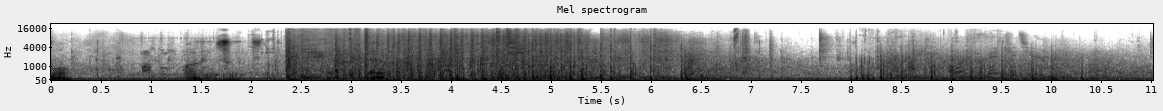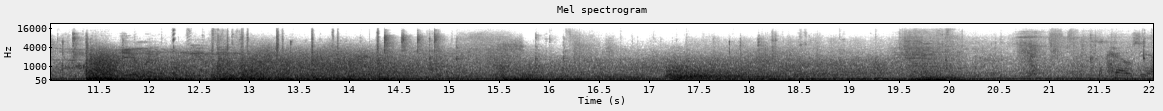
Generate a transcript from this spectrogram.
Well, obviously it's not. That- Medkit here. Hells yeah.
